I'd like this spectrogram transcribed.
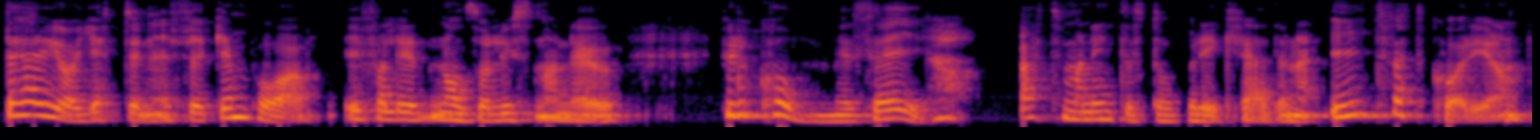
Det här är jag jättenyfiken på. Ifall det är någon som lyssnar nu. Hur det kommer sig att man inte stoppar i kläderna i tvättkorgen.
